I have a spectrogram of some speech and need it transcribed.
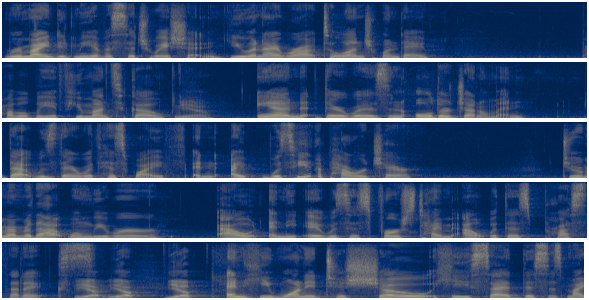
reminded me of a situation. You and I were out to lunch one day, probably a few months ago, yeah and there was an older gentleman that was there with his wife. And I was he in a power chair? Do you remember that when we were out and it was his first time out with his prosthetics? yep yep yep and he wanted to show he said this is my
